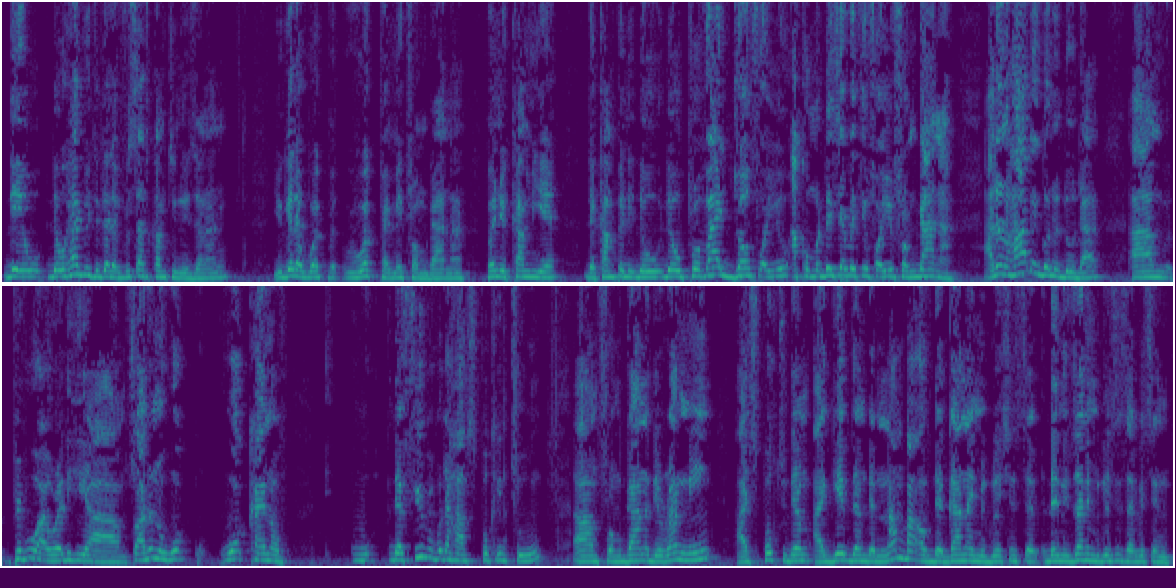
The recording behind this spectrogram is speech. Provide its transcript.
they, they will help you to get a visa to come to New Zealand. you get a work work permit from Ghana. When you come here, the company they will, they will provide job for you, accommodate everything for you from Ghana. I don't know how they're going to do that. Um, people are already here, um, so I don't know what what kind of the few people that I have spoken to um, from Ghana, they rang me. I spoke to them. I gave them the number of the Ghana immigration, the Nigerian immigration service in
